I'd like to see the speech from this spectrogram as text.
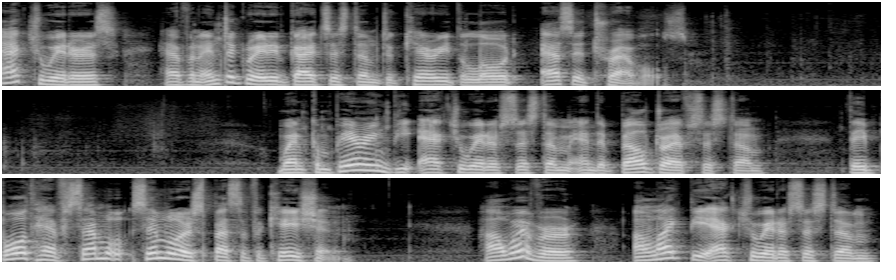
Actuators have an integrated guide system to carry the load as it travels. When comparing the actuator system and the belt drive system, they both have sim similar specification. However, unlike the actuator system,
